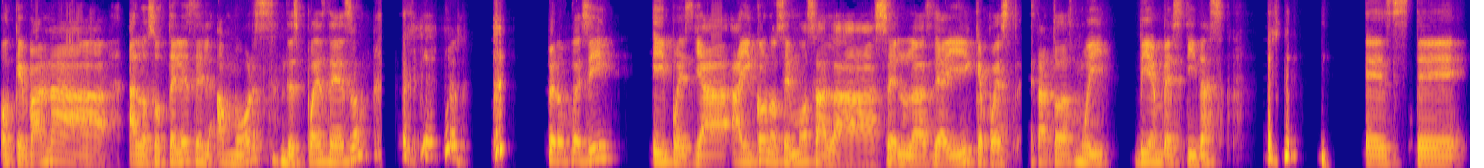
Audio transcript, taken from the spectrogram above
o que van a, a los hoteles del amor después de eso. Pero pues sí, y pues ya ahí conocemos a las células de ahí, que pues están todas muy bien vestidas. este,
